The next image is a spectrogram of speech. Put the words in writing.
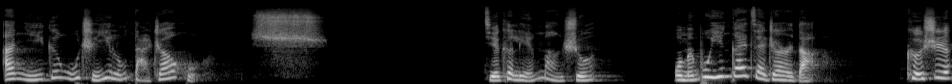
安妮跟无齿翼龙打招呼。嘘，杰克连忙说：“我们不应该在这儿的。”可是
